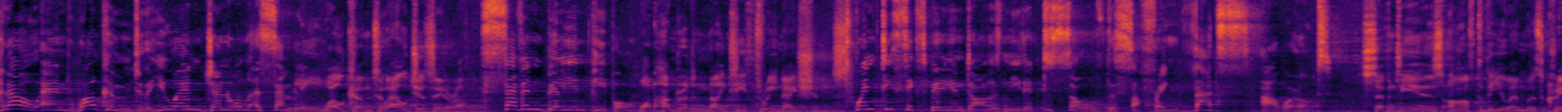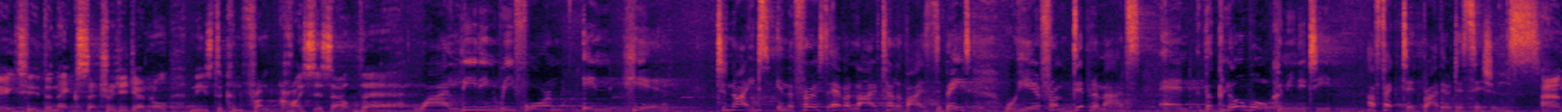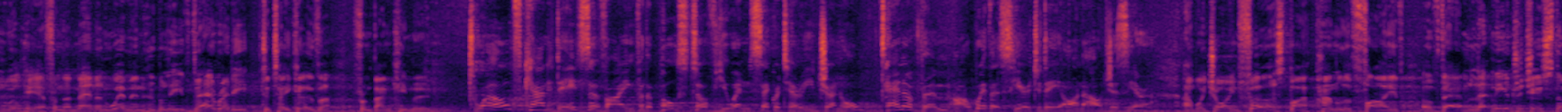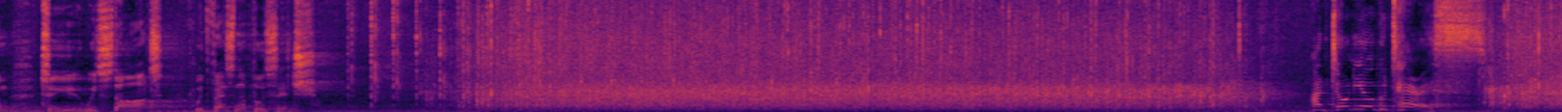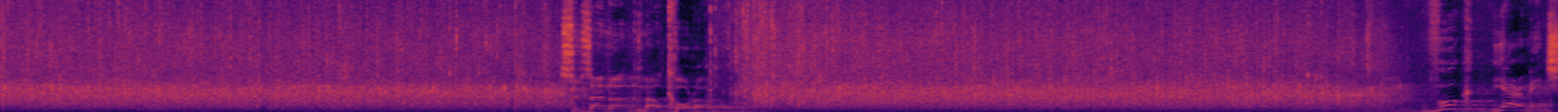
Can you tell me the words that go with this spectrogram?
Hello and welcome to the UN General Assembly. Welcome to Al Jazeera. Seven billion people, 193 nations. $26 billion needed to solve the suffering. That's our world. 70 years after the UN was created, the next Secretary General needs to confront crisis out there. While leading reform in here. Tonight, in the first ever live televised debate, we'll hear from diplomats and the global community affected by their decisions. And we'll hear from the men and women who believe they're ready to take over from Ban Ki moon. 12 candidates are vying for the post of UN Secretary General. 10 of them are with us here today on Al Jazeera. And we're joined first by a panel of five of them. Let me introduce them to you. We start with Vesna Pusic. Antonio Guterres. Susana Malcorra. Vuk Jeremic.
